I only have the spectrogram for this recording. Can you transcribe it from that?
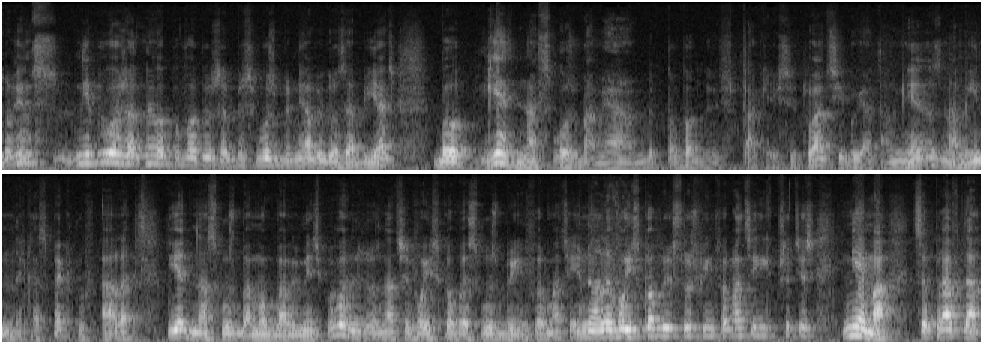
No więc nie było żadnego powodu, żeby służby miały go zabijać, bo jedna służba miałaby powody w takiej sytuacji, bo ja tam nie znam innych aspektów, ale jedna służba mogłaby mieć powody, to znaczy wojskowe służby informacyjne, no ale wojskowych służb informacyjnych przecież nie ma. Co prawda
